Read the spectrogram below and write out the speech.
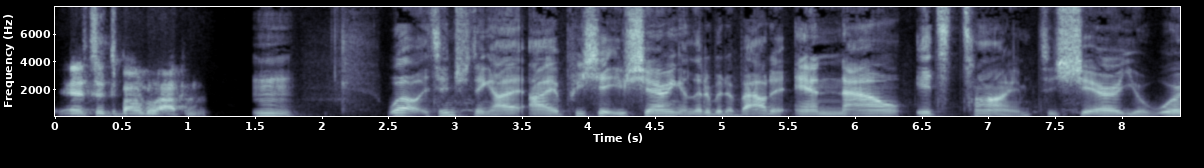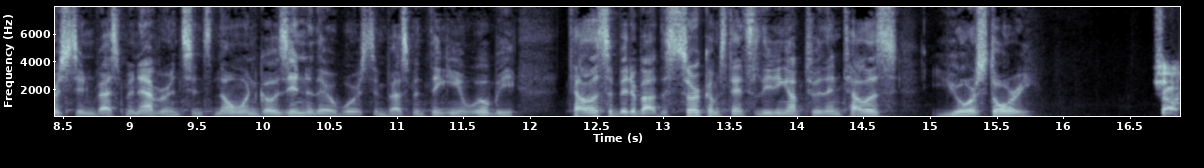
it's it's bound to happen. Mm. Well, it's interesting. I, I appreciate you sharing a little bit about it. And now it's time to share your worst investment ever. And since no one goes into their worst investment thinking it will be, tell us a bit about the circumstance leading up to it and tell us your story. Sure.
